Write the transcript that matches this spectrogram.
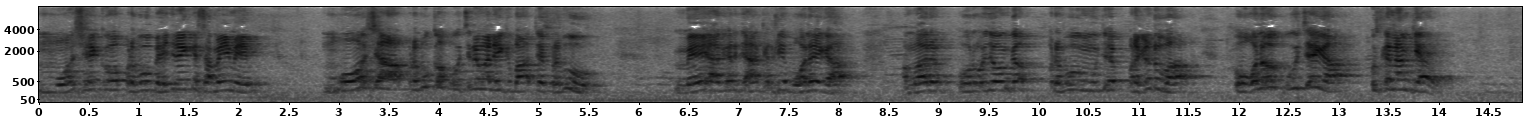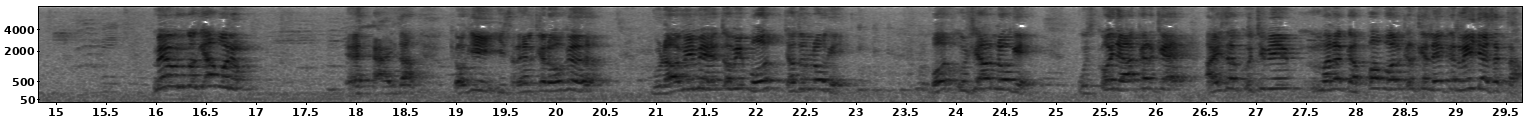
मोशे को प्रभु भेजने के समय में मोशा प्रभु को पूछने वाले एक बात है, प्रभु, मैं अगर जाकर के बोलेगा हमारे पूर्वजों का प्रभु मुझे प्रकट हुआ तो वो लोग पूछेगा, उसका नाम क्या है? मैं उनको क्या बोलू? ऐसा, क्योंकि इसराइल के लोग गुलामी में है तो भी बहुत चतुर लोग है, बहुत होशियार लोग है। उसको जाकर के ऐसा कुछ भी मतलब गप्पा बोल करके लेकर नहीं जा सकता।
